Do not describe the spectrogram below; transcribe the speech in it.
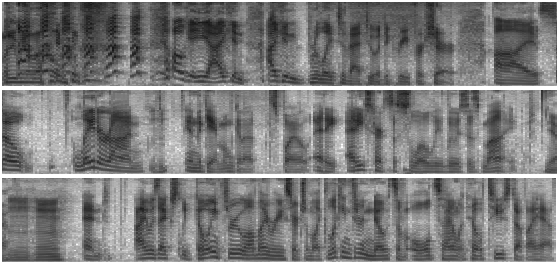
Leave me alone. okay yeah i can i can relate to that to a degree for sure uh So later on Mm-hmm. in the game, I'm gonna spoil Eddie. Eddie starts to slowly lose his mind, yeah. and I was actually going through all my research. I'm like looking through notes of old Silent Hill 2 stuff I have.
